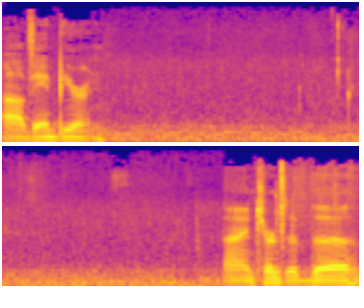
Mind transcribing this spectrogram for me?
uh, Van Buren. Uh, in terms of the,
